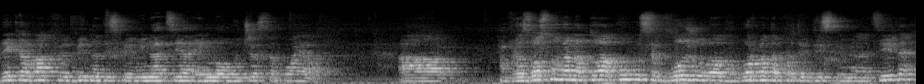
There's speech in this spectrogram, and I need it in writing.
дека ваквиот вид на дискриминација е многу честа појава. А врз основа на тоа колку се вложува во борбата против дискриминациите,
